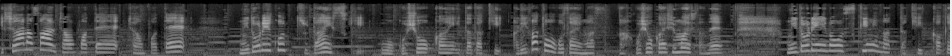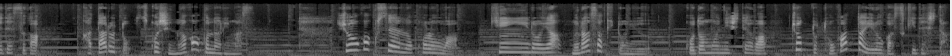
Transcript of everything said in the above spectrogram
石原さん、ちゃんぽてー、ちゃんぽてー。緑グッズ大好きをご紹介いただき、ありがとうございます。あ、ご紹介しましたね。緑色を好きになったきっかけですが、語ると少し長くなります。小学生の頃は、金色や紫という子供にしてはちょっと尖った色が好きでした。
